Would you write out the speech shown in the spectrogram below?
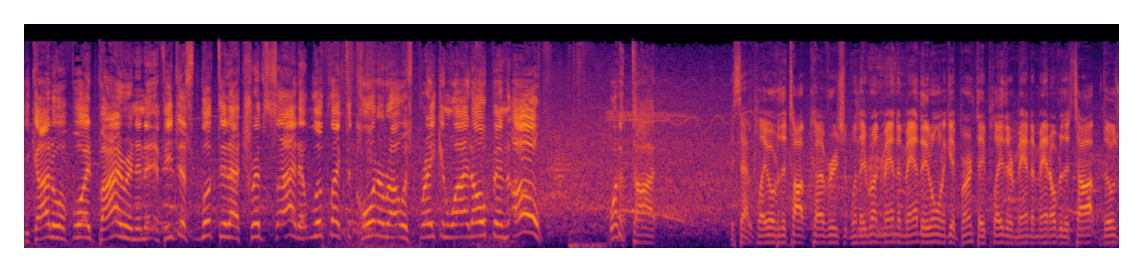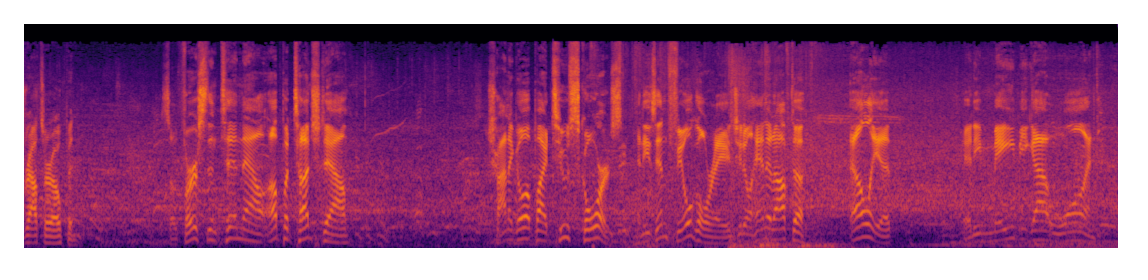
you got to avoid Byron. And if he just looked at that trip side, it looked like the corner route was breaking wide open. Oh, what a dot. It's that play over the top coverage. When they run man to man, they don't want to get burnt. They play their man to man over the top. Those routes are open. So first and 10 now, up a touchdown. Trying to go up by two scores, and he's in field goal range. You know, hand it off to Elliott, and he maybe got one see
